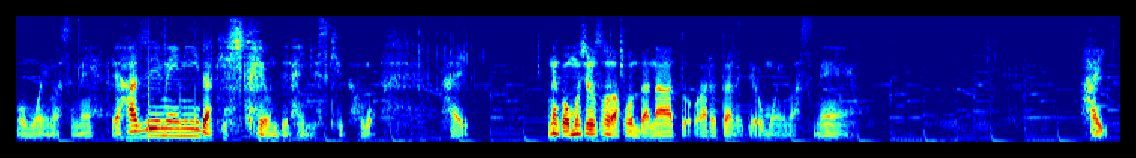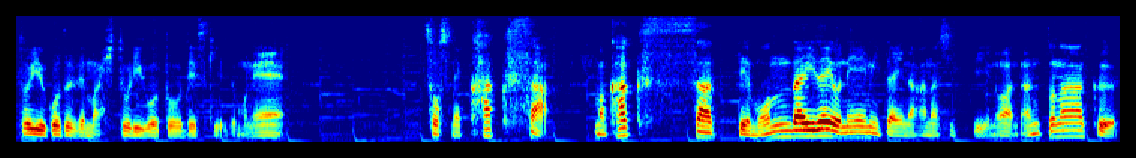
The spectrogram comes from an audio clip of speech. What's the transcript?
思いますね。で、初めにだけしか読んでないんですけども、はい。なんか面白そうな本だなと改めて思いますね。はい。ということで、まあ、独り言ですけれどもね。そうですね。格差。まあ、格差って問題だよね、みたいな話っていうのは、なんとなく、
